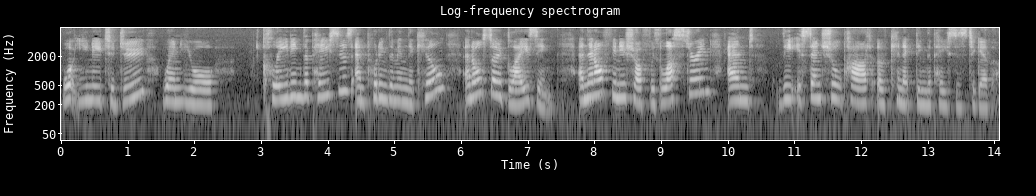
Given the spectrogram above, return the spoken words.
What you need to do when you're cleaning the pieces and putting them in the kiln and also glazing. And then I'll finish off with lustering and the essential part of connecting the pieces together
